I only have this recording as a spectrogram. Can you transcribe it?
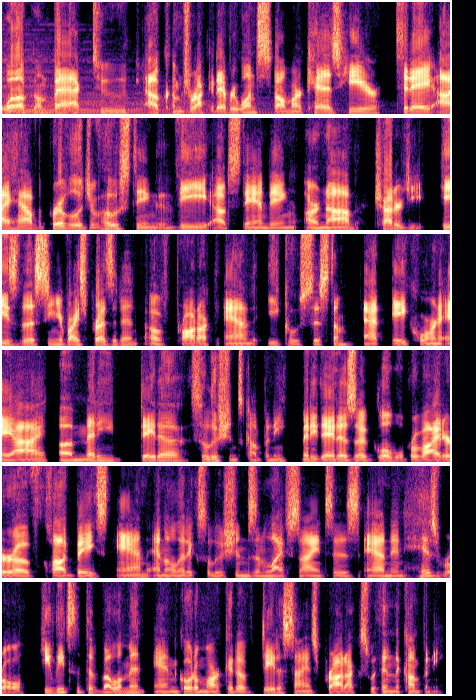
Welcome back to Outcomes Rocket, everyone. Saul Marquez here. Today, I have the privilege of hosting the outstanding Arnab Chatterjee. He's the Senior Vice President of Product and Ecosystem at Acorn AI, a Medi data solutions company. Medidata is a global provider of cloud based and analytic solutions in life sciences. And in his role, he leads the development and go to market of data science products within the company.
